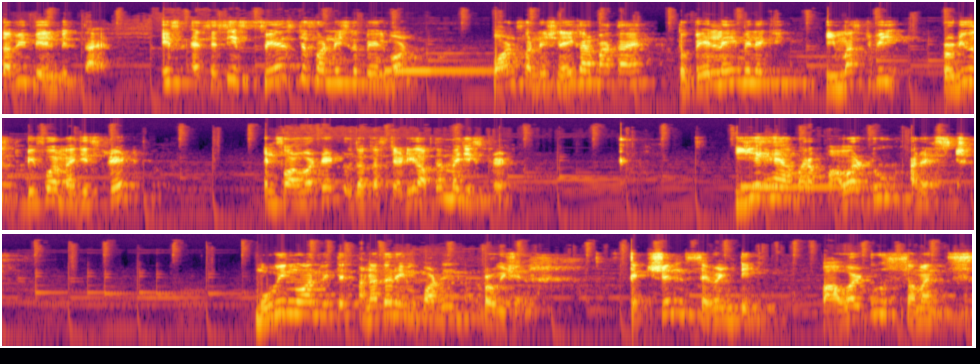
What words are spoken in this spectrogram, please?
तभी बेल मिलता है। If SSC fails to furnish the bail bond bond furnish नहीं कर पाता है तो बेल नहीं मिलेगी। He must be produced before magistrate and forwarded to the custody of the magistrate ये है हमारा power to arrest moving on with another important provision section 70 power to summons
